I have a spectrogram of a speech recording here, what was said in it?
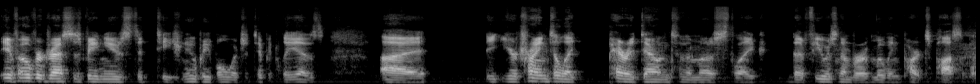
if overdress is being used to teach new people, which it typically is. Uh, you're trying to like pare it down to the most like the fewest number of moving parts possible.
